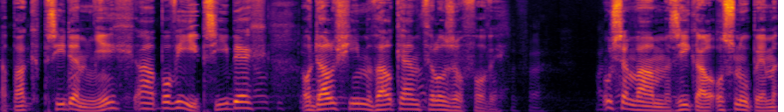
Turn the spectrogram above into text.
A pak přijde mnich a poví příběh o dalším velkém filozofovi. Už jsem vám říkal o Snoopim,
